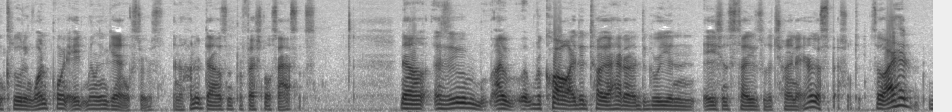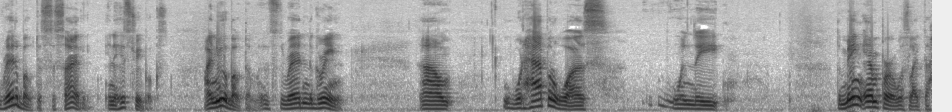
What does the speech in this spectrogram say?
including 1.8 million gangsters and 100,000 professional assassins. Now, as you I recall, I did tell you I had a degree in Asian studies with a China area specialty. So I had read about this society in the history books. I knew about them. It's the red and the green. Um, what happened was when the the Ming Emperor was like the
